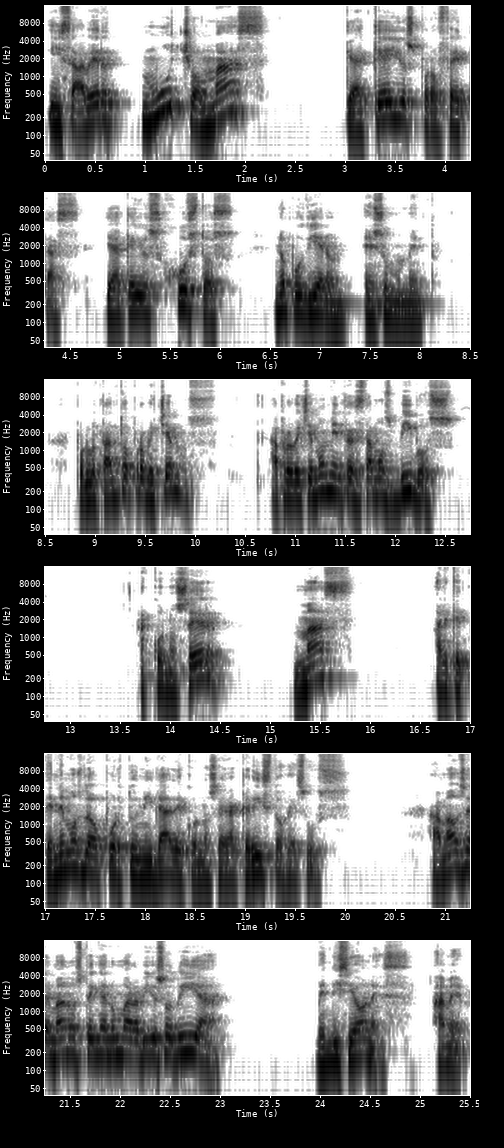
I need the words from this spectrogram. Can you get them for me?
y saber mucho más que aquellos profetas y aquellos justos no pudieron en su momento. Por lo tanto, aprovechemos. Aprovechemos mientras estamos vivos a conocer más al que tenemos la oportunidad de conocer a Cristo Jesús. Amados hermanos, tengan un maravilloso día. Bendiciones. Amén.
